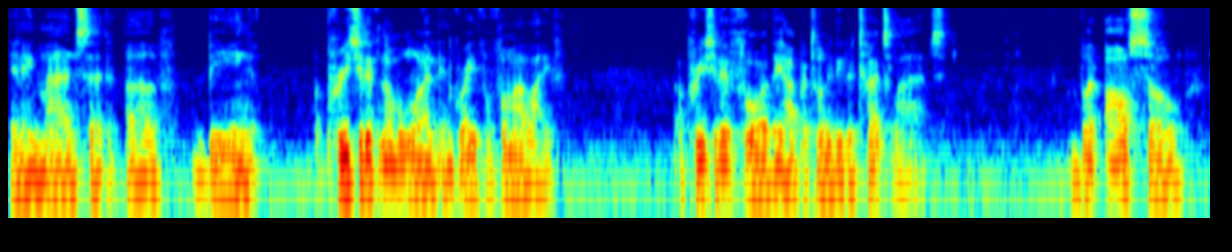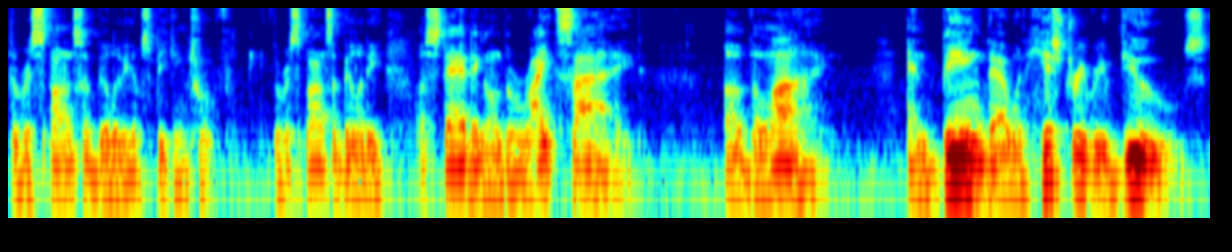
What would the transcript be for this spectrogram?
in a mindset of being appreciative, number one, and grateful for my life appreciative for the opportunity to touch lives, but also the responsibility of speaking truth, the responsibility of standing on the right side of the line and being there when history reviews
